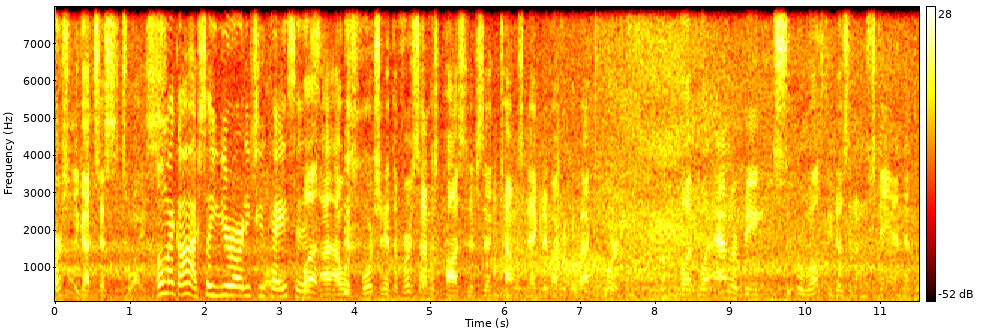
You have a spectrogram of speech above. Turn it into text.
personally got tested twice. Oh my gosh! So you're already two cases. But I, I was fortunate. The first time was positive, second time was negative. I could go back to work. But what Adler, being super wealthy, doesn't understand that the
